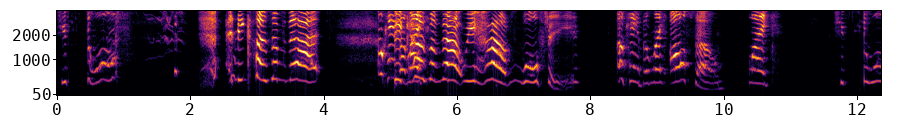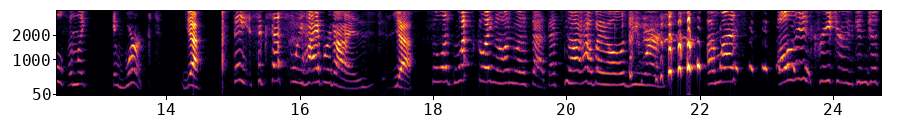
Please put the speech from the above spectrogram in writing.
She f***ed a wolf. And because of that, Okay, because but like, of that, we have Wolfie. okay, but like also, like, she f***ed a wolf and like it worked. Yeah, They successfully hybridized. yeah. So like, what's going on with that? That's not how biology works. Unless all these creatures can just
